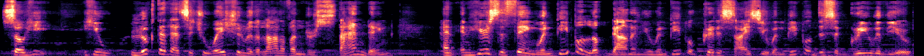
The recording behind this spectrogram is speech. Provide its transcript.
so he he looked at that situation with a lot of understanding and, and here's the thing when people look down on you, when people criticize you, when people disagree with you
